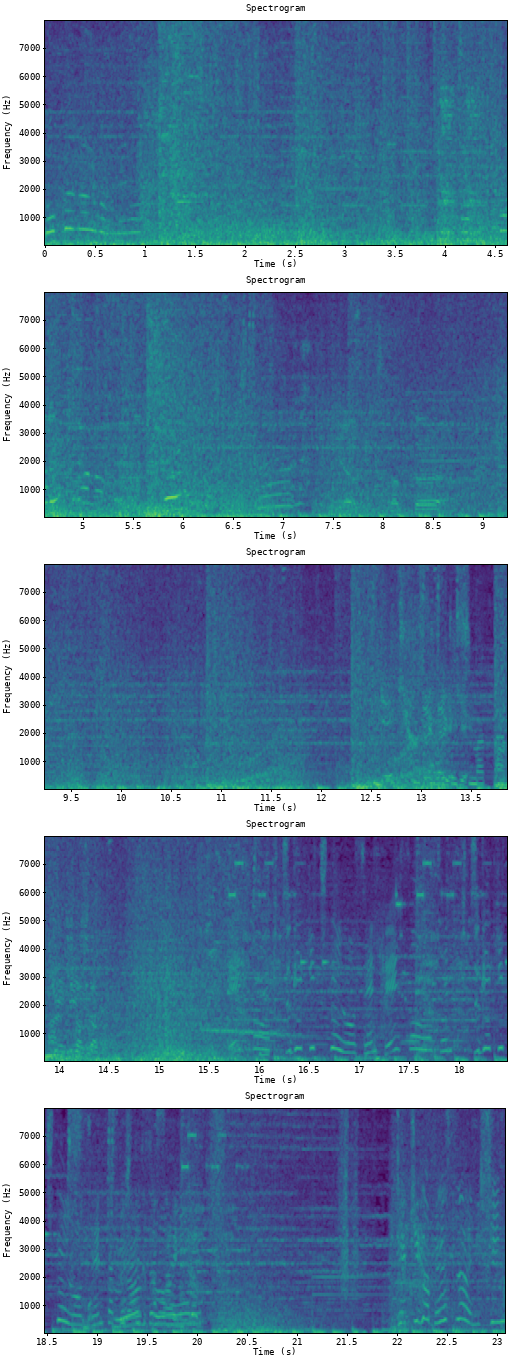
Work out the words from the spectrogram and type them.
動かないわねった出撃地点を選映像を選出撃地点を選択してください敵がベース内に侵入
